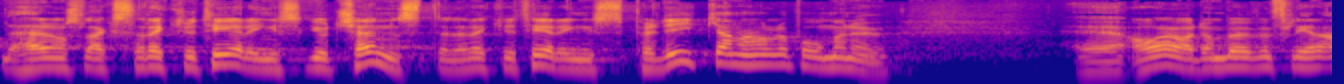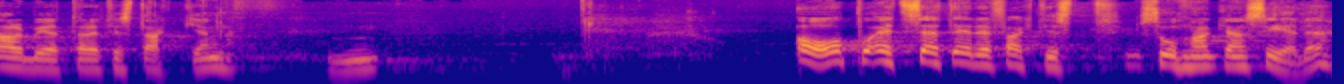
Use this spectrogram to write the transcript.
det här är någon slags rekryteringsgudstjänst eller rekryteringspredikan han håller på med nu. Eh, ja, ja, de behöver fler arbetare till stacken. Mm. Ja, på ett sätt är det faktiskt så man kan se det.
